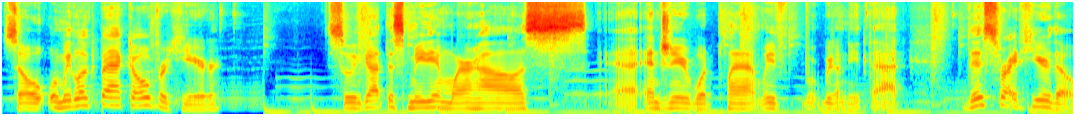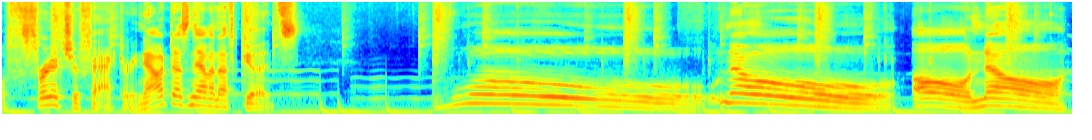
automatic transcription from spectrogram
So when we look back over here, so we've got this medium warehouse, uh, engineered wood plant. We've we don't need that. This right here though, furniture factory. Now it doesn't have enough goods. Whoa! No! Oh no!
